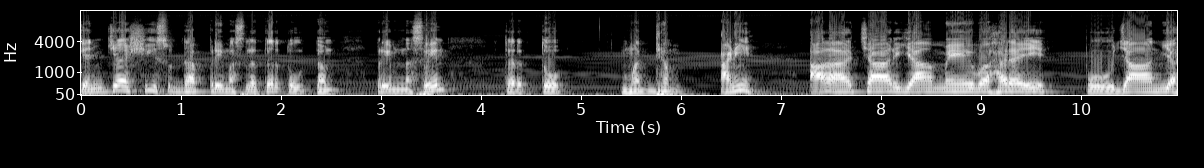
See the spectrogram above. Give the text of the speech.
त्यांच्याशी सुद्धा प्रेम असलं तर तो उत्तम. प्रेम नसेल तर तो मध्यम. आणि आचार्यामेव हरये पूजान्य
